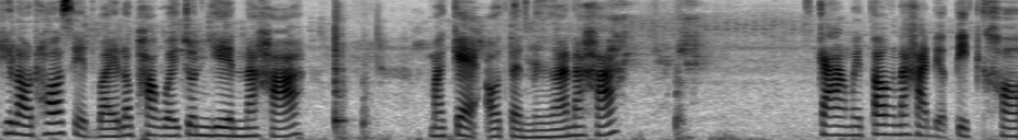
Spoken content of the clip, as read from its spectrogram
ที่เราทอดเสร็จไว้แล้วพักไว้จนเย็นนะคะ มาแกะเอาแต่เนื้อนะคะ กลางไม่ต้องนะคะ เดี๋ยวติดคอ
